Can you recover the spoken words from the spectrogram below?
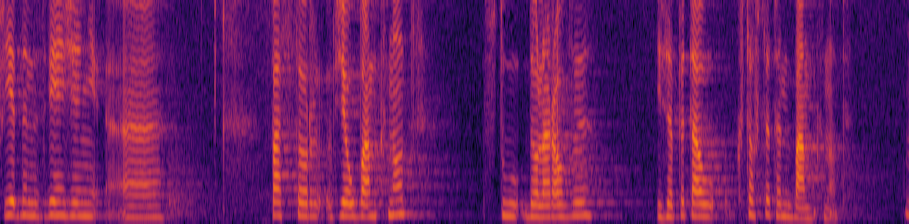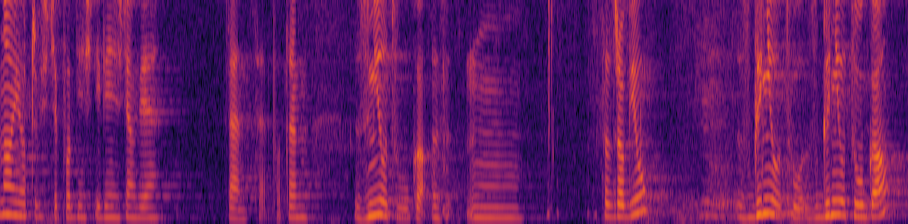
w jednym z więzień e, pastor wziął banknot 100 dolarowy i zapytał, kto chce ten banknot. No i oczywiście podnieśli więźniowie ręce. Potem zmiótł go. Z, mm, co zrobił? Zgniótł, zgniótł go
